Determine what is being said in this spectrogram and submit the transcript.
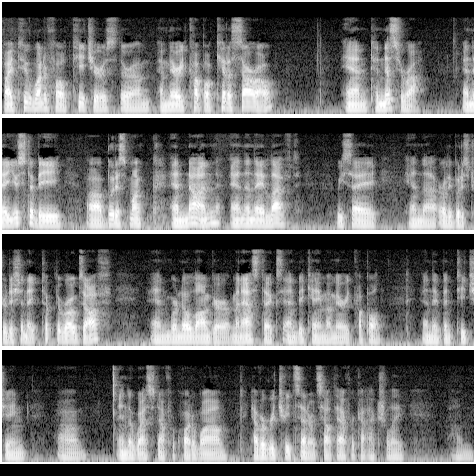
by two wonderful teachers. They're um, a married couple, Kittisaro and Thanissara. And they used to be a Buddhist monk and nun, and then they left, we say in the early Buddhist tradition, they took the robes off and were no longer monastics and became a married couple. And they've been teaching um, in the West now for quite a while. Have a retreat center in South Africa, actually. Um,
